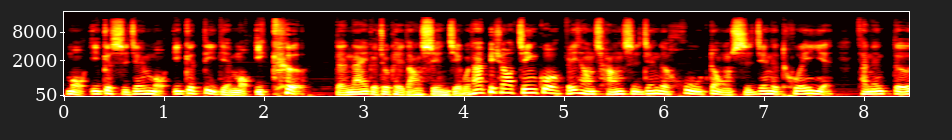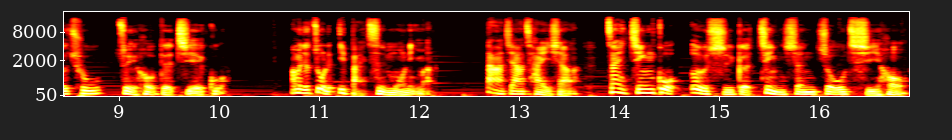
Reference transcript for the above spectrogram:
某一个时间、某一个地点、某一刻。的那一个就可以当实验结果，它必须要经过非常长时间的互动、时间的推演，才能得出最后的结果。他们就做了一百次模拟嘛，大家猜一下，在经过二十个晋升周期后，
